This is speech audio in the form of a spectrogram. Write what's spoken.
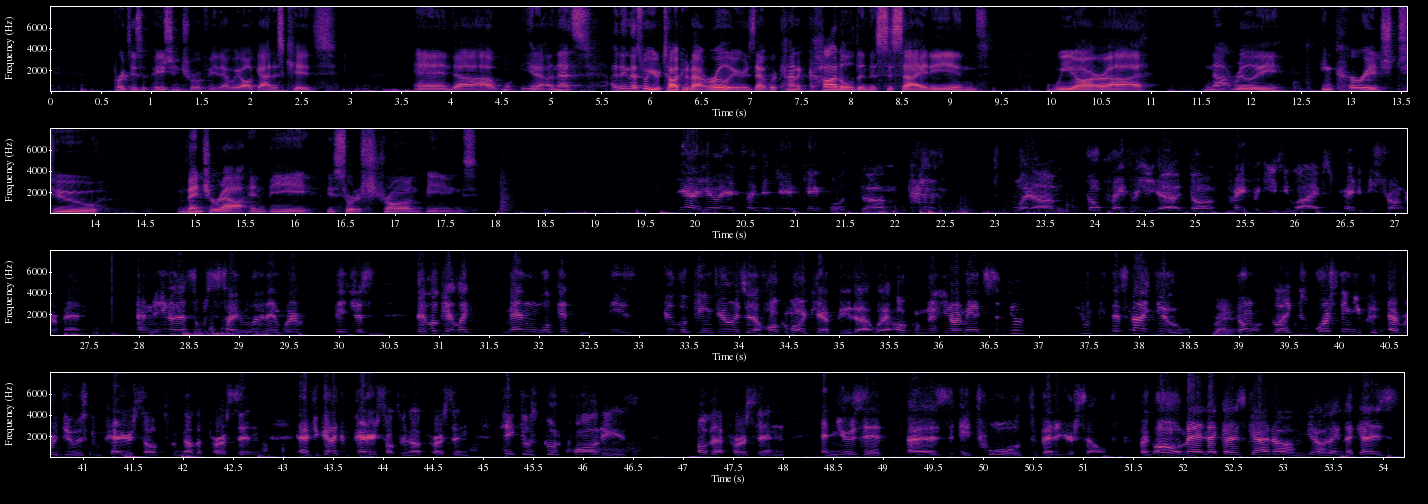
participation trophy that we all got as kids. And uh, you know, and that's I think that's what you were talking about earlier is that we're kind of coddled in this society, and we are uh, not really encouraged to venture out and be these sort of strong beings. Yeah, you know, it's like the JFK quote. Um, what um, don't pray for e- uh, don't pray for easy lives, pray to be stronger men. And you know, that's the society we're living in, where they just they look at like men look at these good-looking dudes. And, How come I can't be that way? How come you know what I mean? It's just, dude, you, that's not you. Right. Don't like the worst thing you could ever do is compare yourself to another person. And if you're gonna compare yourself to another person, take those good qualities of that person and use it as a tool to better yourself. Like, oh man, that guy's got um, you know, that, that guy's,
